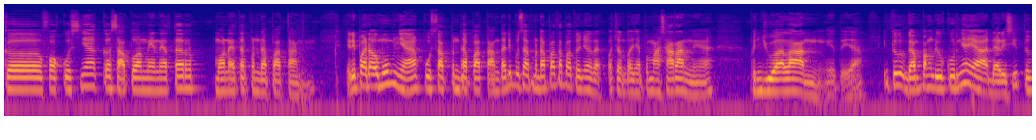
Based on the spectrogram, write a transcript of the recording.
ke fokusnya ke satuan moneter moneter pendapatan. Jadi pada umumnya pusat pendapatan, tadi pusat pendapatan apa contohnya, oh, contohnya pemasaran ya, penjualan gitu ya. Itu gampang diukurnya ya dari situ.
